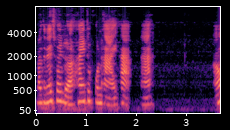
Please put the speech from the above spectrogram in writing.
เราจะได้ช่วยเหลือให้ทุกคนหายค่ะนะเอา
